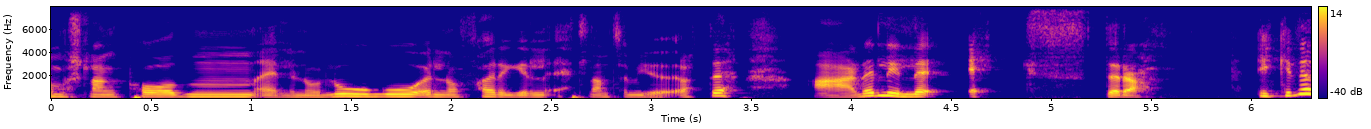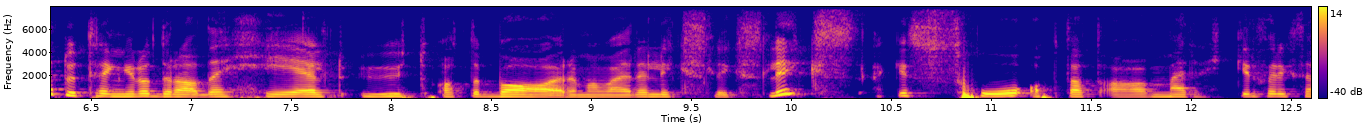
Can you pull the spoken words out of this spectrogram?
omslag på den, eller noe logo eller noe farge eller et eller annet som gjør at det er det lille ekstra. Ikke det at du trenger å dra det helt ut, og at det bare må være lyks, lyks, lyks. Jeg er ikke så opptatt av merker, f.eks.,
